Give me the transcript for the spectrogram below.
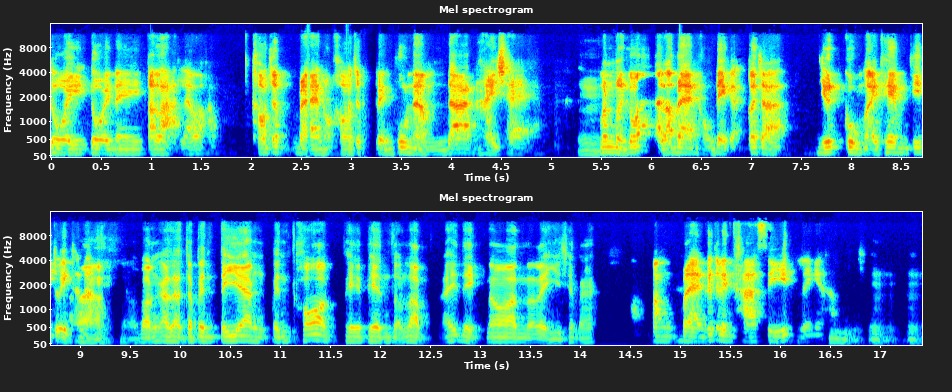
โดยโดยในตลาดแล้วอะครับเขาจะแบรนด์ของเขาจะเป็นผู้นำด้าน high chair อืมมันเหมือนกับว่าแต่ละแบรนด์ของเด็กอะก็จะยึดกลุ่ม item ที่ตัวเองถนัดอ่าบางอันอาจจะเป็นเตียงเป็นคอก playpen สำหรับให้เด็กนอนอะไรอย่างงี้ใช่ไหมบางแบรนด์ก็จะเป็น car seat อะไรเงี้ยคอืรับมอืมอืม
